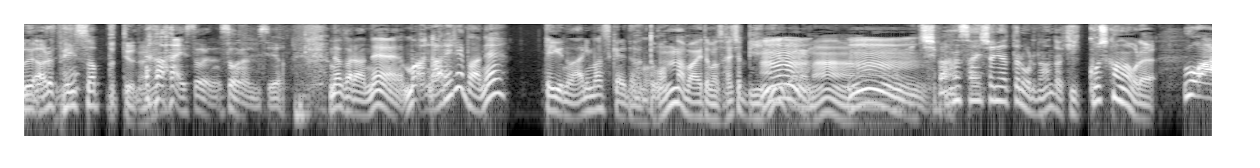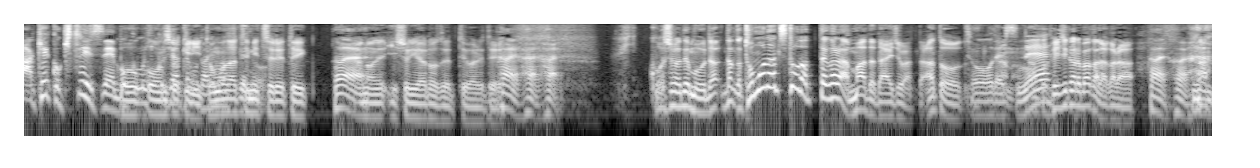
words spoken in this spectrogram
どね。あれ、フェイスアップっていうのはね。はい、そう、そうなんですよ。だからね、まあ、慣れればね、っていうのはありますけれども。どんなバイトも最初ビビるからな。一番最初にやったの俺なんだ、引っ越しかな、俺。うわー結構きついですね。僕も高校の時に友達に連れて、はいあの、一緒にやろうぜって言われて。はいはいはい。引っ越しはでも、だなんか友達とだったからまだ大丈夫だった。あと、そうですねフィジカルバカだから、はいはいなん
